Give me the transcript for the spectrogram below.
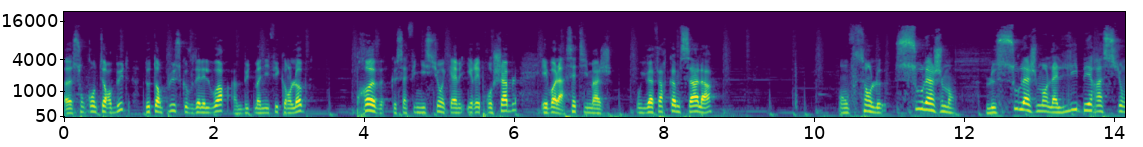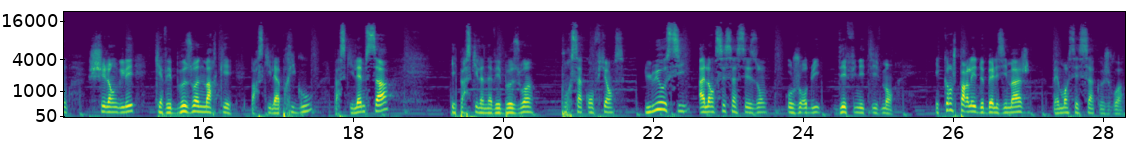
euh, son compteur but. D'autant plus que vous allez le voir, un but magnifique en lob. Preuve que sa finition est quand même irréprochable. Et voilà, cette image où il va faire comme ça là. On sent le soulagement le soulagement, la libération chez l'anglais qui avait besoin de marquer parce qu'il a pris goût, parce qu'il aime ça et parce qu'il en avait besoin pour sa confiance. Lui aussi a lancé sa saison aujourd'hui définitivement. Et quand je parlais de belles images, ben moi c'est ça que je vois.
